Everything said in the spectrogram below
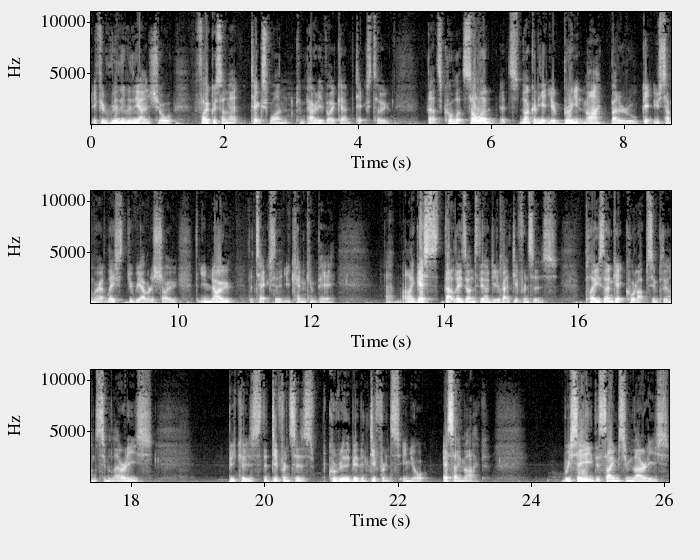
If you're really, really unsure, focus on that text one, comparative vocab, text two. That's cool, it's solid. It's not going to get you a brilliant mark, but it'll get you somewhere at least you'll be able to show that you know the text so that you can compare. Um, and I guess that leads on to the idea about differences. Please don't get caught up simply on similarities because the differences could really be the difference in your essay mark. We see the same similarities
